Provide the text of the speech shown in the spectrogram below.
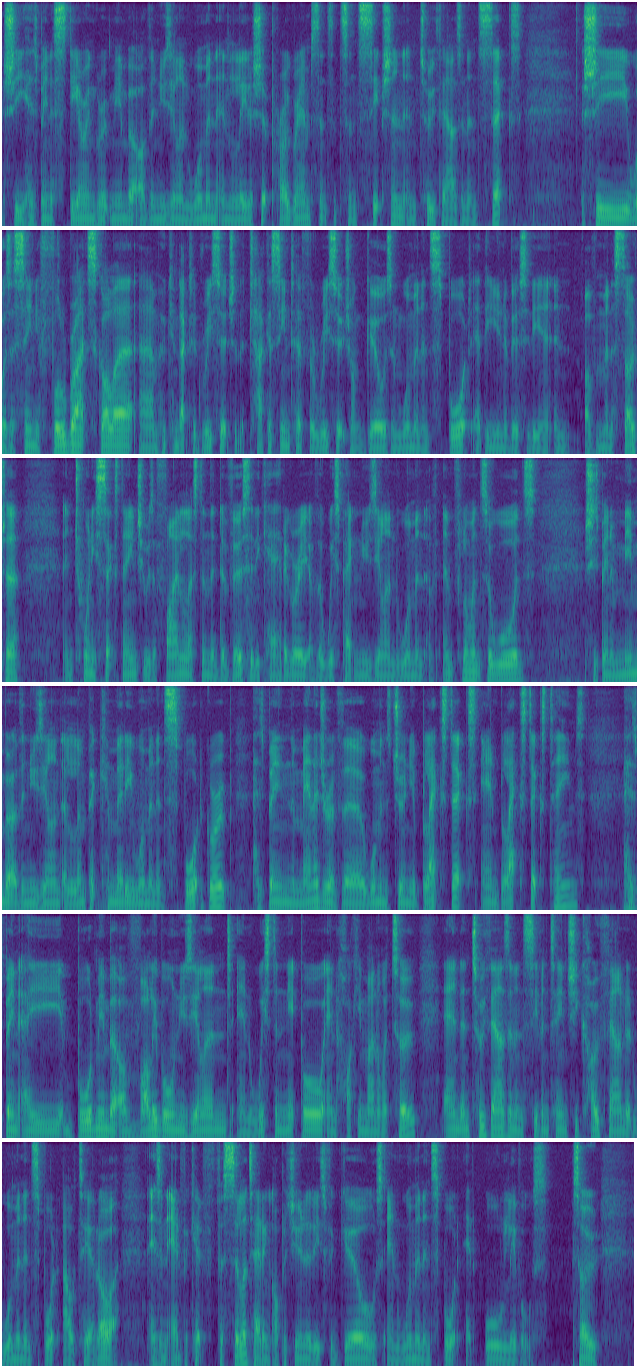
She has been a steering group member of the New Zealand Women in Leadership program since its inception in 2006. She was a senior Fulbright scholar um, who conducted research at the Tucker Center for Research on Girls and Women in Sport at the University in, of Minnesota. In 2016, she was a finalist in the diversity category of the Westpac New Zealand Women of Influence Awards. She's been a member of the New Zealand Olympic Committee Women in Sport group, has been the manager of the Women's Junior Blacksticks and Blacksticks teams, has been a board member of Volleyball New Zealand and Western Netball and Hockey Manawa Manawatu. And in 2017, she co founded Women in Sport Aotearoa as an advocate for facilitating opportunities for girls and women in sport at all levels. So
